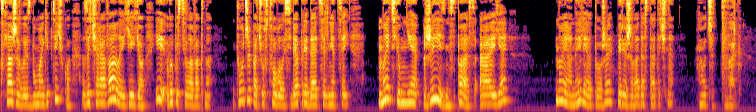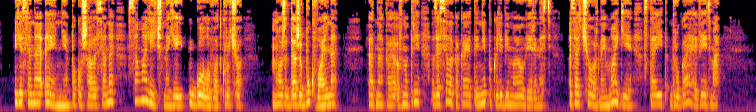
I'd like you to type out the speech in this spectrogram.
Сложила из бумаги птичку, зачаровала ее и выпустила в окно. Тут же почувствовала себя предательницей. Мэтью мне жизнь спас, а я но и Анелия тоже пережила достаточно. Вот же тварь. Если на Энни покушалась она, сама лично ей голову откручу. Может, даже буквально. Однако внутри засела какая-то непоколебимая уверенность. За черной магией стоит другая ведьма.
